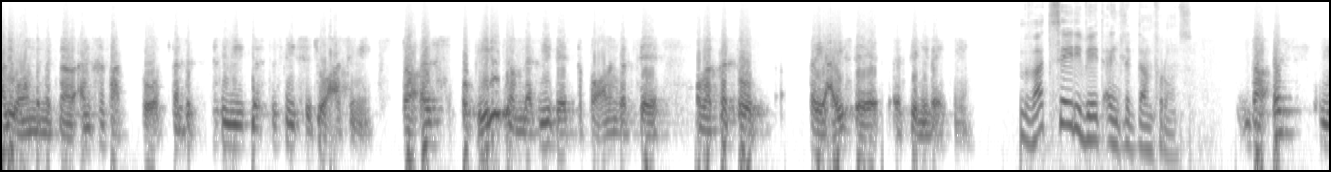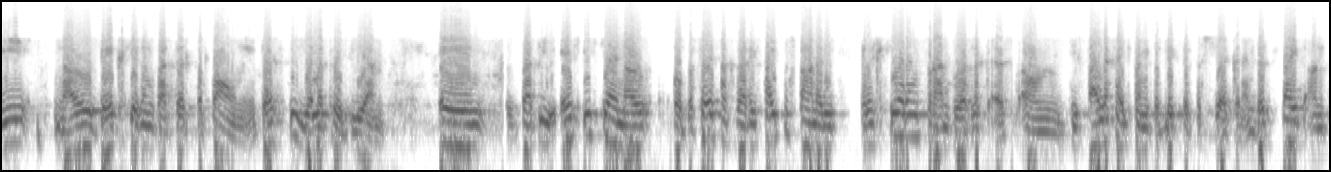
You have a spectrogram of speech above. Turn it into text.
al die honde moet nou ingevat word. Want dit is nie dit is nie 'n situasie nie. Daar is op hierdie oomblik nie wetbepaling wat sê om 'n pitbull by die huis te is nie wet nie. Wat sê die wet eintlik dan vir ons? Daar is nie nou wetgewing wat dit bepaal nie. Dis die hele probleem. En wat die SPCA nou wil bevestig dat die feit bestaan dat die regering verantwoordelik is om die veiligheid van die publiek te verseker en dit sluit aan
